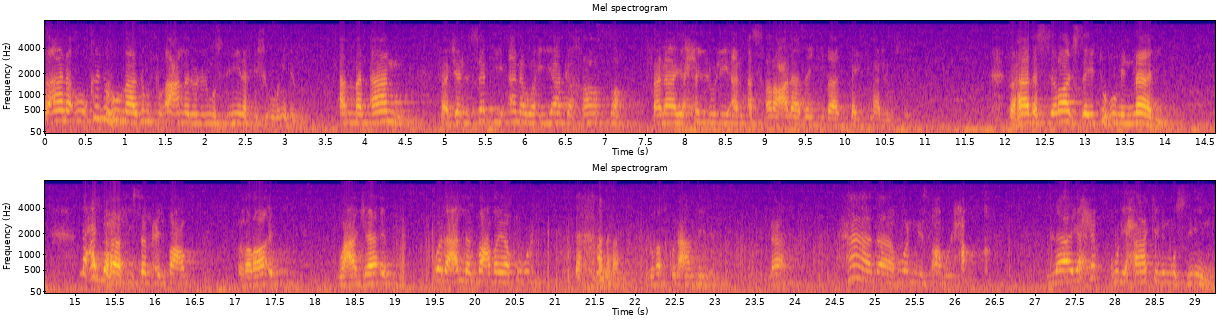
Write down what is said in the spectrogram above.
فأنا أوقده ما دمت أعمل للمسلمين في شؤونهم. أما الآن فجلستي أنا وإياك خاصة فلا يحل لي أن أسهر على زيت بيت مال المسلمين. فهذا السراج زيته من مالي. لعلها في سمع البعض غرائب وعجائب ولعل البعض يقول دخلها لغتك العامية. لا. هذا هو النصاب الحق. لا يحق لحاكم المسلمين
